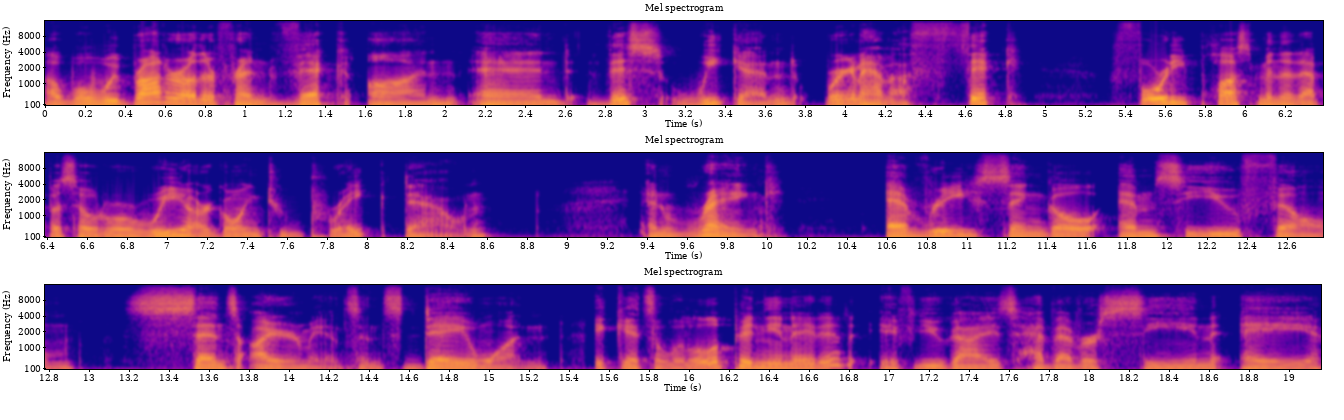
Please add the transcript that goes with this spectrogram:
Uh, well, we brought our other friend Vic on, and this weekend we're going to have a thick 40 plus minute episode where we are going to break down and rank every single MCU film since Iron Man, since day one. It gets a little opinionated. If you guys have ever seen a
